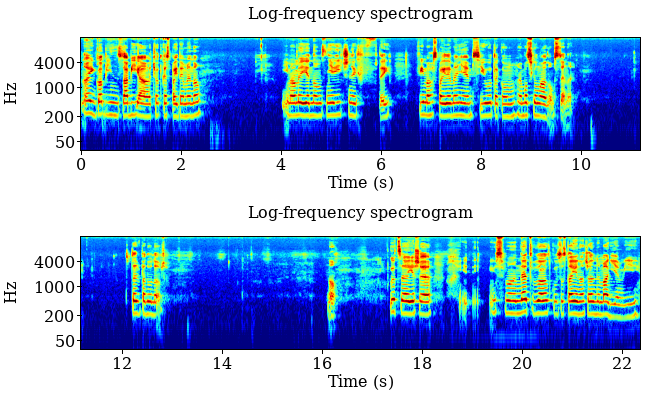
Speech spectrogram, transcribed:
No i Goblin zabija ciotkę Spidermana. I mamy jedną z nielicznych w tej filmach Spider-Manie MCU taką emocjonalną scenę. To też wypadło dobrze. No. Wkrótce jeszcze Net w dodatku zostaje naczelnym magiem i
